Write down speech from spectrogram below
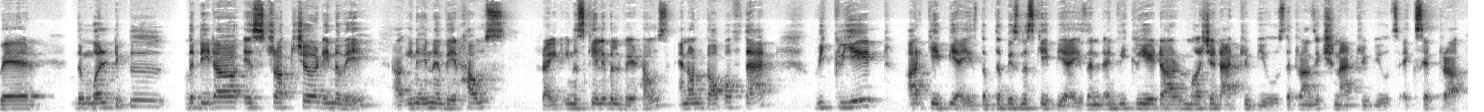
where the multiple the data is structured in a way uh, in, in a warehouse right in a scalable warehouse. And on top of that we create our kpis the, the business kpis and, and we create our merchant attributes the transaction attributes etc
